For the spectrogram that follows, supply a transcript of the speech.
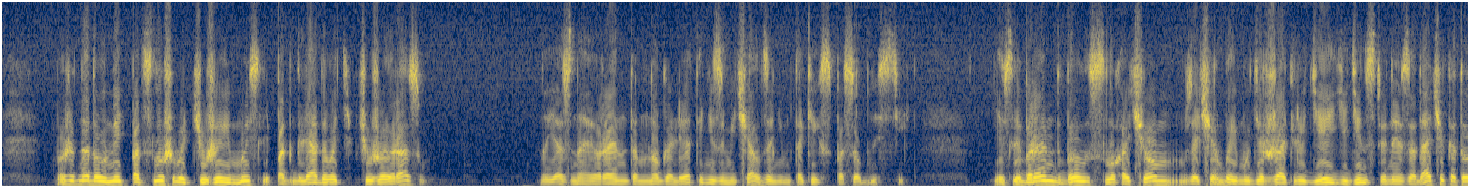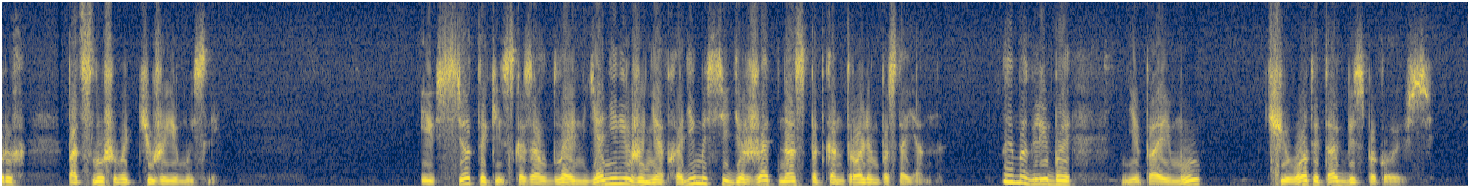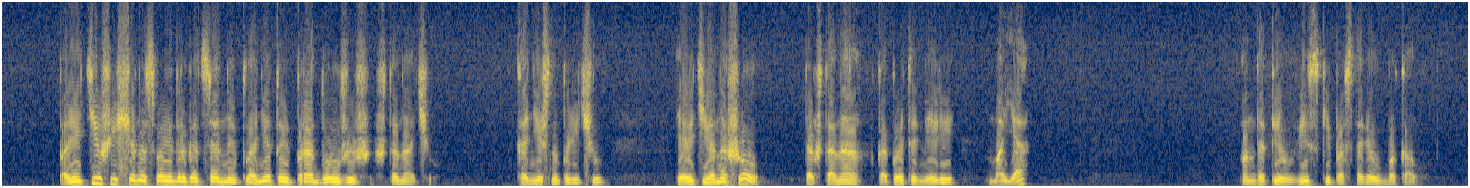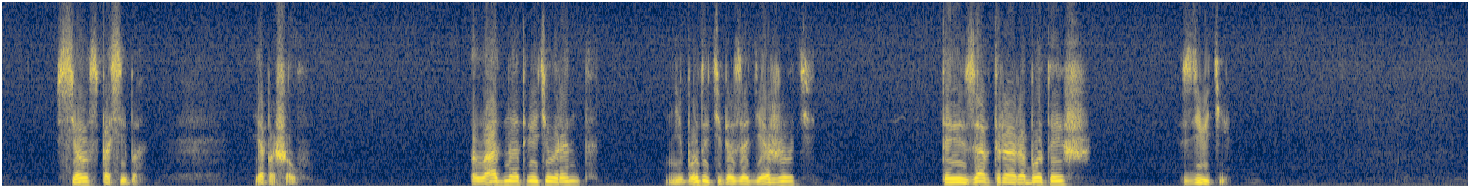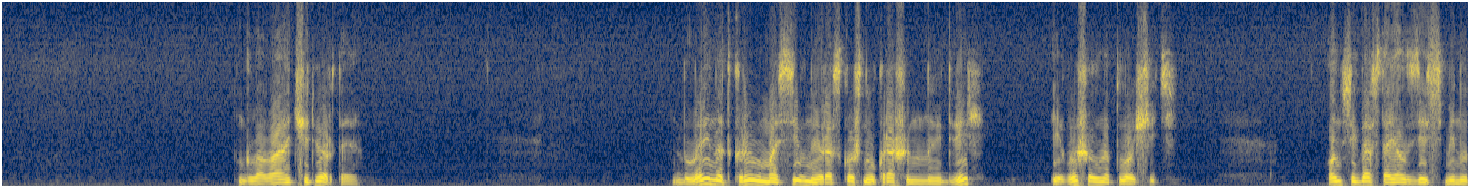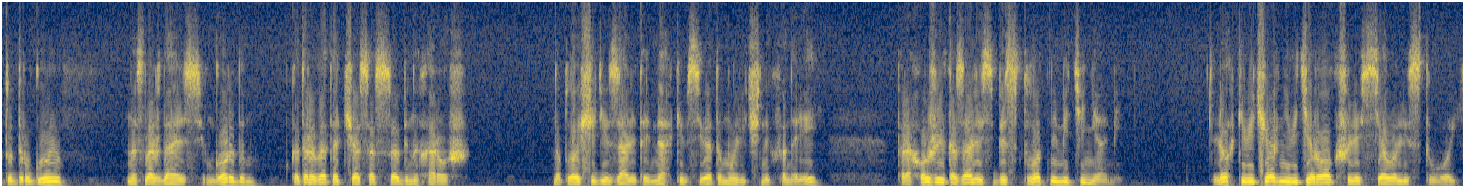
Может, надо уметь подслушивать чужие мысли, подглядывать в чужой разум? Но я знаю Рэнда много лет и не замечал за ним таких способностей. Если бы Рэнд был слухачом, зачем бы ему держать людей, единственная задача которых — подслушивать чужие мысли? «И все-таки, — сказал Блейн, — я не вижу необходимости держать нас под контролем постоянно. Мы могли бы... Не пойму, чего ты так беспокоишься? Полетишь еще на свою драгоценную планету и продолжишь, что начал. Конечно, полечу. Я ведь ее нашел, так что она в какой-то мере моя. Он допил виски, поставил бокал. «Все, спасибо. Я пошел». «Ладно», — ответил Рент. «Не буду тебя задерживать. Ты завтра работаешь с девяти». Глава четвертая. Блейн открыл массивную, роскошно украшенную дверь и вышел на площадь. Он всегда стоял здесь минуту-другую, наслаждаясь городом, который в этот час особенно хорош. На площади, залитой мягким светом уличных фонарей, прохожие казались бесплотными тенями. Легкий вечерний ветерок шелестел листвой.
